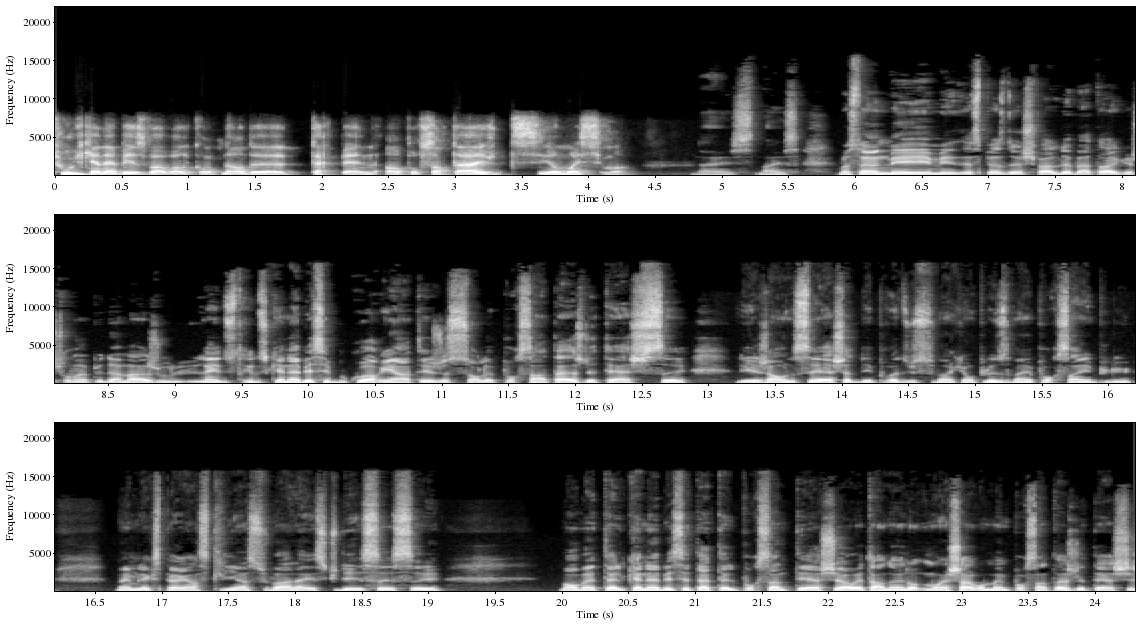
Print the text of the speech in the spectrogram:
tout le cannabis va avoir le contenant de terpènes en pourcentage d'ici au moins six mois. Nice, nice. Moi, c'est un de mes, espèces de cheval de bataille que je trouve un peu dommage, où l'industrie du cannabis est beaucoup orientée juste sur le pourcentage de THC. Les gens, on le sait, achètent des produits souvent qui ont plus de 20% et plus. Même l'expérience client, souvent à la SQDC, c'est bon, ben, tel cannabis est à tel pourcent de THC. Ah ouais, t'en as un autre moins cher au même pourcentage de THC.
